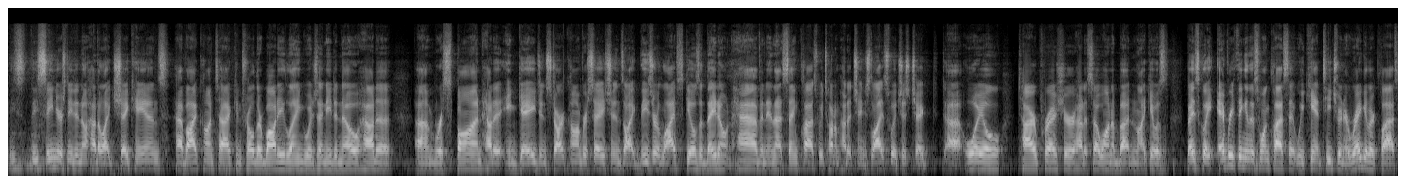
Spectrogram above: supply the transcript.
these these seniors need to know how to like shake hands, have eye contact, control their body language. They need to know how to um, respond, how to engage and start conversations. Like these are life skills that they don't have. And in that same class, we taught them how to change light switches, check uh, oil, tire pressure, how to sew on a button. Like it was basically everything in this one class that we can't teach you in a regular class,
